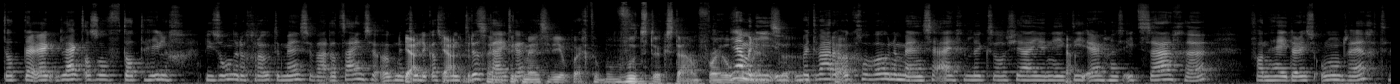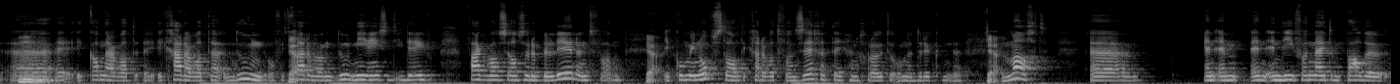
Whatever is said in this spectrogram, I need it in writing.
dat het lijkt alsof dat hele bijzondere grote mensen waren. Dat zijn ze ook natuurlijk als we nu terugkijken. Dat zijn mensen die op echt op een voetstuk staan voor heel veel mensen. Ja, maar het waren ook gewone mensen eigenlijk, zoals jij en ik, die ergens iets zagen van hé, hey, er is onrecht. Uh, ik, kan daar wat, ik ga daar wat aan doen. Of ik ga er wat doen. Niet eens het idee, vaak wel zelfs rebellerend van... ik kom in opstand, ik ga er wat van zeggen tegen een grote onderdrukkende macht. Uh, en, en, en, en die vanuit een bepaalde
